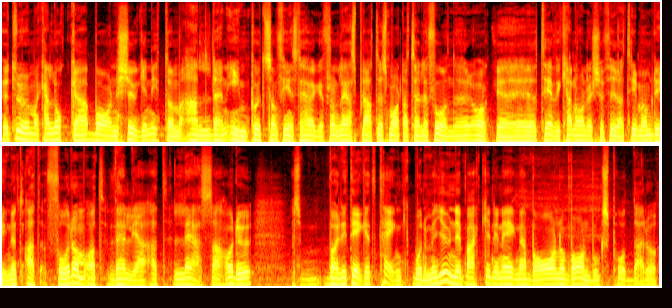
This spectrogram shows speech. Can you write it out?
Hur tror du man kan locka barn 2019 med all den input som finns till höger från läsplattor, smarta telefoner och eh, tv-kanaler 24 timmar om dygnet att få dem att välja att läsa? Har du alltså, vad är ditt eget tänk både med Junibacken, dina egna barn och barnbokspoddar? Och...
